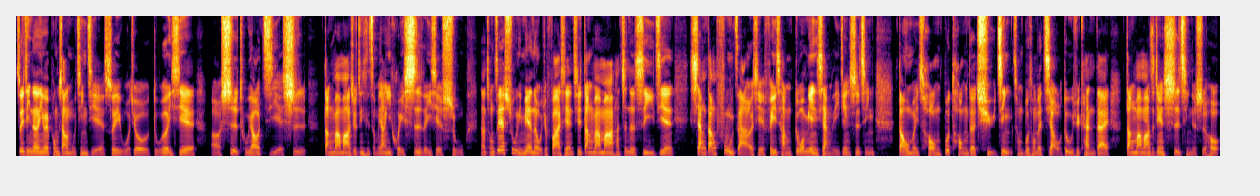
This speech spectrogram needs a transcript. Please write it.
最近呢，因为碰上了母亲节，所以我就读了一些呃，试图要解释当妈妈究竟是怎么样一回事的一些书。那从这些书里面呢，我就发现，其实当妈妈它真的是一件相当复杂而且非常多面向的一件事情。当我们从不同的曲径、从不同的角度去看待当妈妈这件事情的时候，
